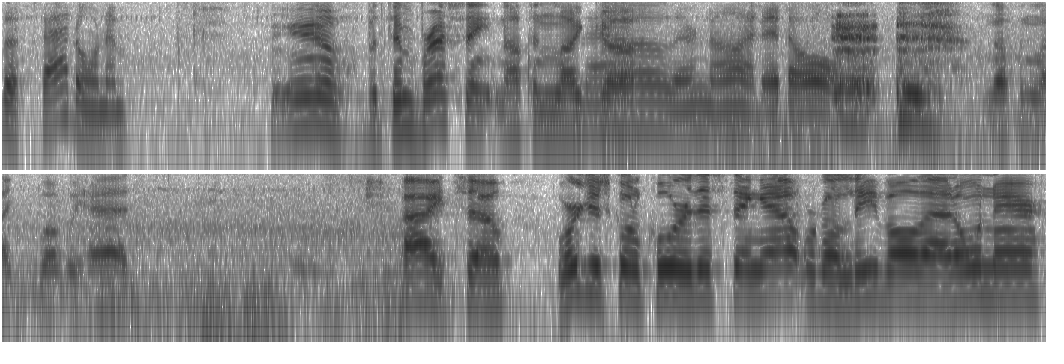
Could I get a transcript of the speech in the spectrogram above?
Bit of fat on him. Yeah, but them breasts ain't nothing like. No, uh, they're not at all. nothing like what we had. All right, so we're just going to quarter this thing out. We're going to leave all that on there.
